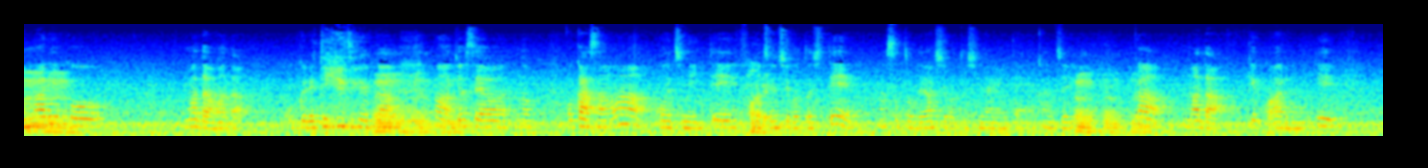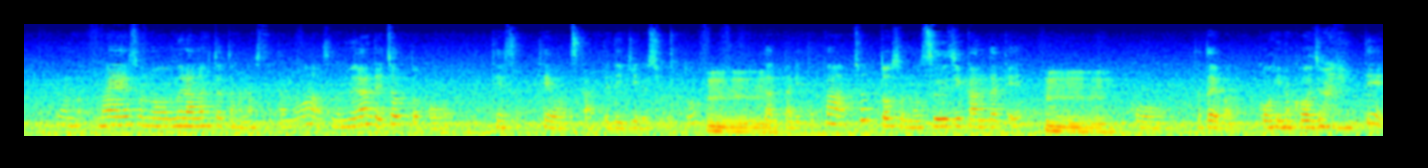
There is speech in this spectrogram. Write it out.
まりこうまだまだ遅れているというか、まあ、女性のお母さんはお家にいておはい。家の仕事して、まあ、外では仕事しないみたいな感じがまだ結構あるので、まあ前その村の人と話してたのはその村でちょっとこう手手を使ってできる仕事だったりとか、ちょっとその数時間だけこう例えばコーヒーの工場に行って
